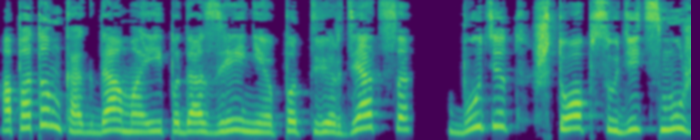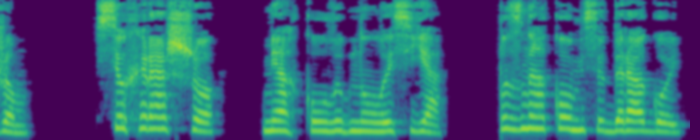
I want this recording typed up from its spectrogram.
А потом, когда мои подозрения подтвердятся, будет что обсудить с мужем. Все хорошо, мягко улыбнулась я. Познакомься, дорогой,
